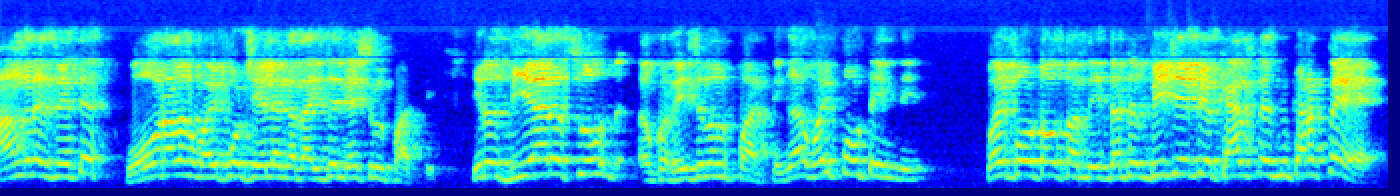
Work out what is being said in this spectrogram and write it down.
కాంగ్రెస్ అయితే ఓవరాల్గా వైపౌట్ చేయలేం కదా అయితే నేషనల్ పార్టీ. ఈరోజు బీఆర్ఎస్ ఒక రీజనల్ పార్టీగా వైపౌట్ అయింది. వైపౌట్ అవుతుంది. దట్ బీజేపీ క్యాల్కులేషన్ కరెక్టే.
